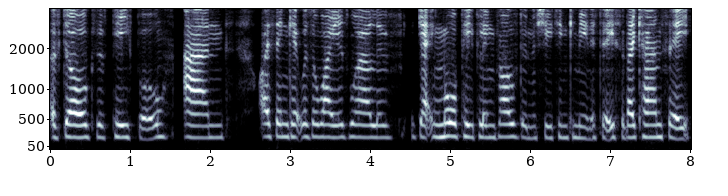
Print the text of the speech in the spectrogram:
of dogs, of people, and I think it was a way as well of getting more people involved in the shooting community so they can see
